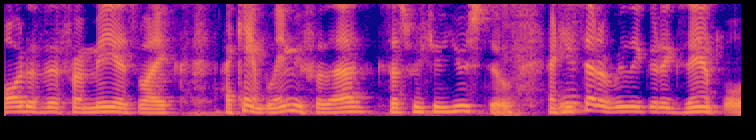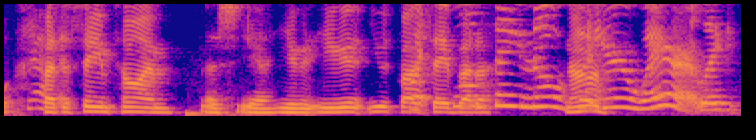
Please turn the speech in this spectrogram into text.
part of it for me is like, I can't blame you for that because that's what you're used to. And he set a really good example. Yeah. But at the same time, that's yeah, you you you would probably But- say Well, I'm saying no, No, but no. you're aware. Like,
